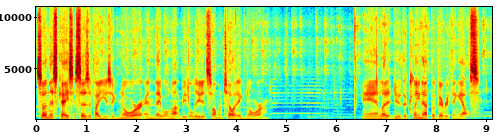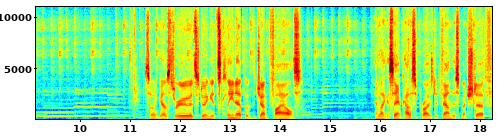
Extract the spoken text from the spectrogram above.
So in this case it says if I use ignore and they will not be deleted. So I'm going to tell it ignore and let it do the cleanup of everything else. So it goes through, it's doing its cleanup of the junk files. And like I say, I'm kind of surprised it found this much stuff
